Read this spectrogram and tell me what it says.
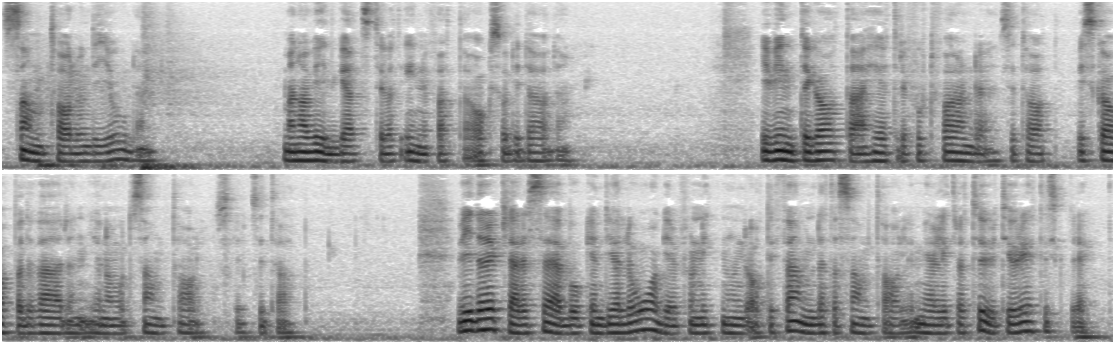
Samtal under jorden men har vidgats till att innefatta också de döda. I Vintergata heter det fortfarande citat vi skapade världen genom vårt samtal. Slutcitat. Vidare klär essäboken Dialoger från 1985 detta samtal i mer litteraturteoretisk dräkt.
